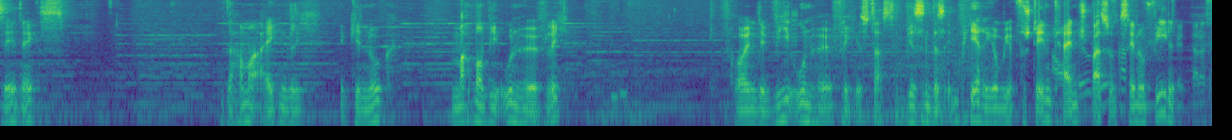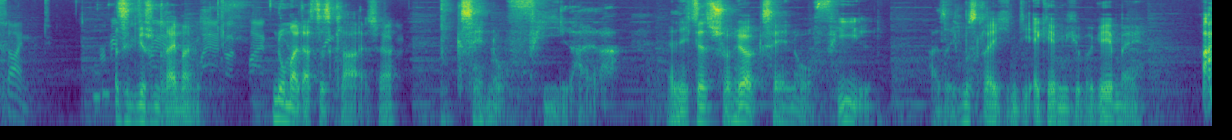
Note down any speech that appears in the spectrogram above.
sehen nix. Da haben wir eigentlich genug. Machen wir wie unhöflich. Freunde, wie unhöflich ist das? Wir sind das Imperium, wir verstehen keinen Spaß und Xenophil. Das sind wir schon dreimal nicht. Nur mal, dass das klar ist, ja. Xenophil, Alter. Wenn ich das schon höre, Xenophil. Also ich muss gleich in die Ecke mich übergeben, ey. Ah,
